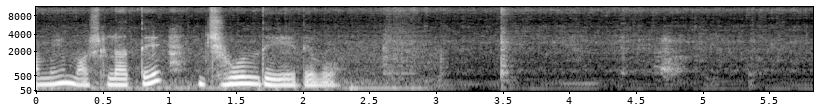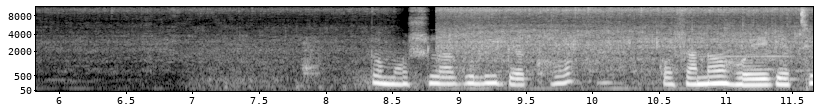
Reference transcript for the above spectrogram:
আমি মশলাতে ঝোল দিয়ে দেব। তো মশলাগুলি দেখো, কষানো হয়ে গেছে,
